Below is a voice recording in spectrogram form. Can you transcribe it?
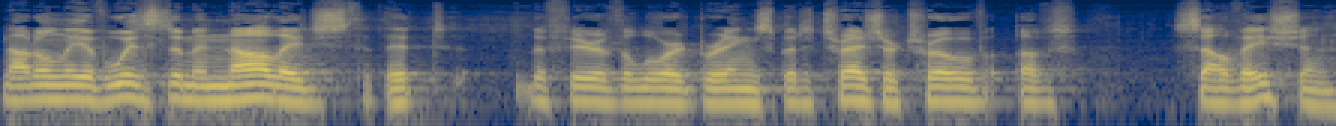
not only of wisdom and knowledge that the fear of the Lord brings, but a treasure trove of salvation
